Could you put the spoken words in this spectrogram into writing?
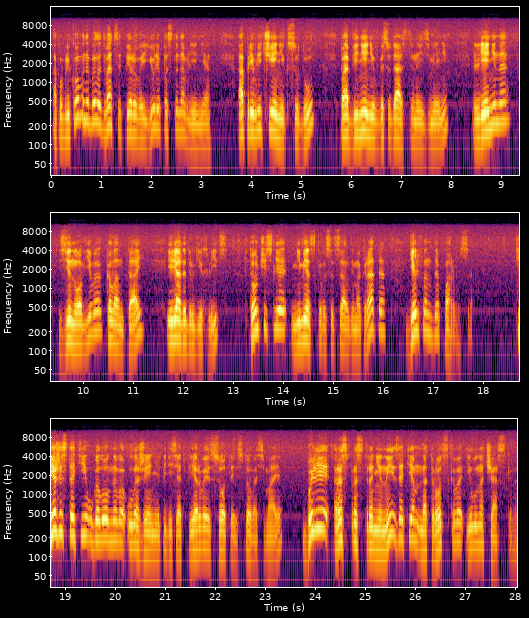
опубликовано было 21 июля постановление о привлечении к суду по обвинению в государственной измене Ленина, Зиновьева, Калантай и ряда других лиц, в том числе немецкого социал-демократа Гельфанда Парвуса. Те же статьи уголовного уложения 51, 100, 108 были распространены затем на Троцкого и Луначарского,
